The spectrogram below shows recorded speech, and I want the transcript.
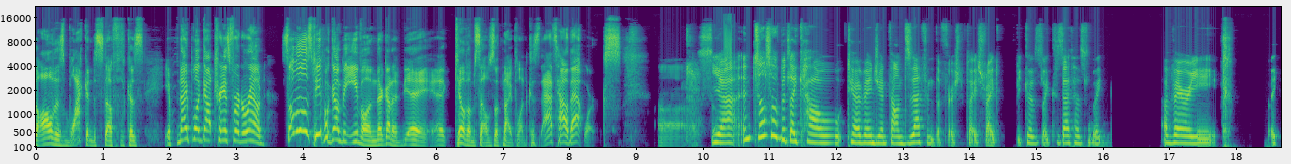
all this blackened stuff because if Nightblood got transferred around, some of those people gonna be evil and they're gonna uh, kill themselves with Nightblood because that's how that works. Uh, so. Yeah, and it's also a bit like how Taravangian found Szeth in the first place, right? Because like Szeth has like a very like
